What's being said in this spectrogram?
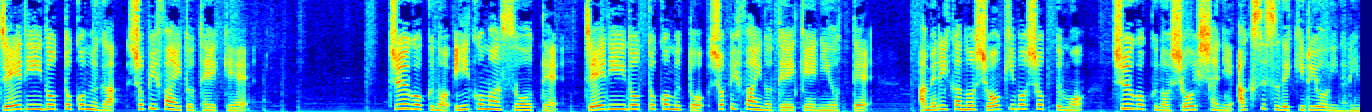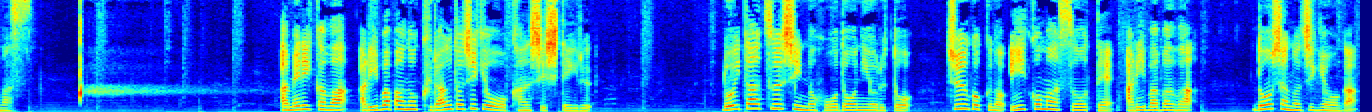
JD.com が Shopify と提携。中国の e コマース大手 JD.com と Shopify の提携によって、アメリカの小規模ショップも中国の消費者にアクセスできるようになります。アメリカはアリババのクラウド事業を監視している。ロイター通信の報道によると、中国の e コマース大手アリババは、同社の事業が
